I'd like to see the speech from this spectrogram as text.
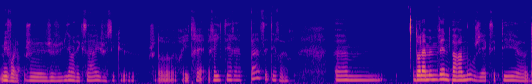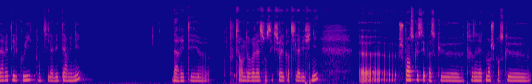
mais voilà, je, vis bien avec ça et je sais que je ne réitérerai pas cette erreur. dans la même veine, par amour, j'ai accepté d'arrêter le coïc quand il avait terminé d'arrêter euh, toute forme de relation sexuelle quand il avait fini. Euh, je pense que c'est parce que, très honnêtement, je pense que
